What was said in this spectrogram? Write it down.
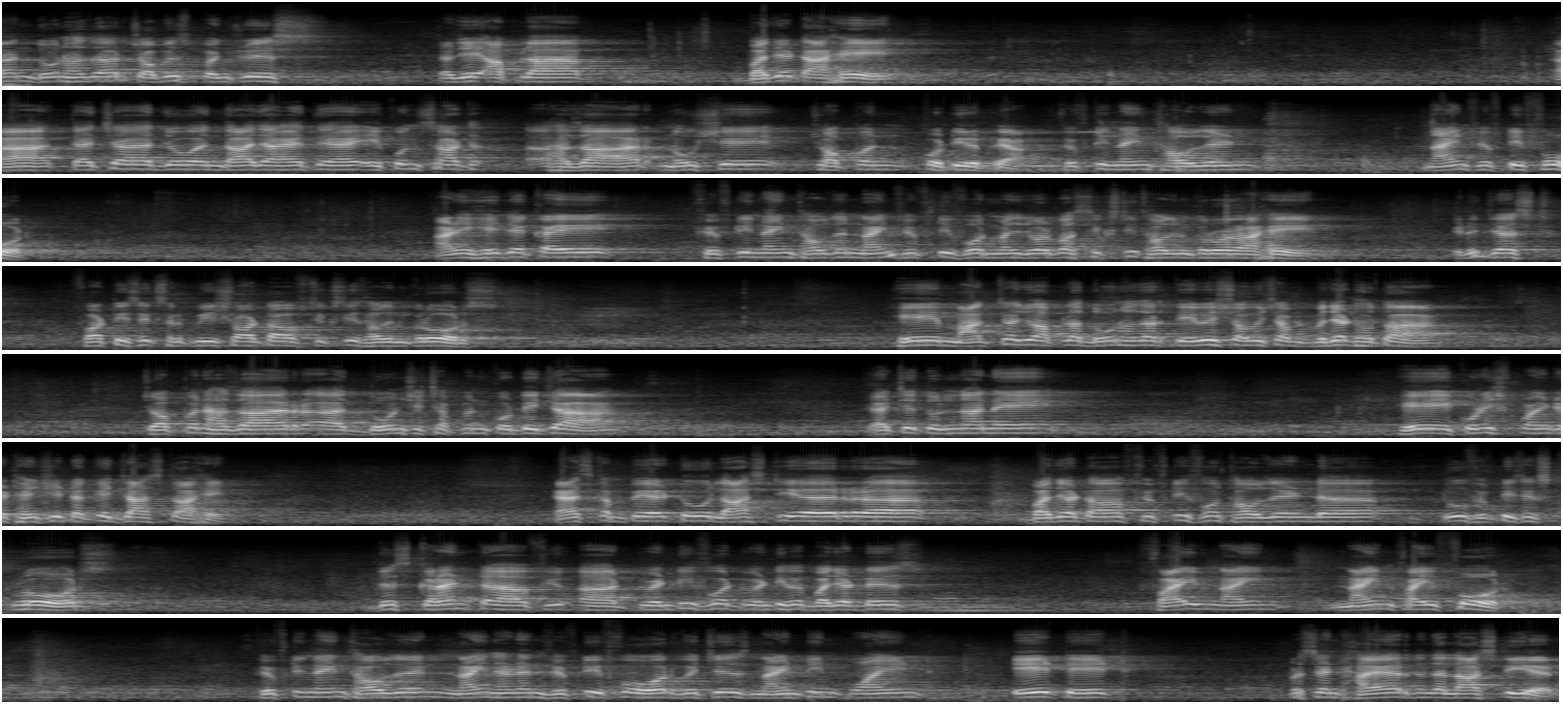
सन दोन हजार चोवीस पंचवीसचं जे आपला बजेट आहे त्याचा जो अंदाज आहे ते आहे एकोणसाठ हजार नऊशे चौपन्न कोटी रुपया fifty nine thousand nine fifty four आणि हे जे काही fifty nine thousand nine fifty four म्हणजे जवळपास सिक्स्टी थाउजंड करोड आहे it is just forty six rupees short of sixty thousand crores हे मागचा जो आपला दोन हजार तेवीस चोवीसचा बजेट होता चोपन्न हजार दोनशे छप्पन कोटीच्या त्याच्या तुलनाने हे एकोणीस पॉईंट अठ्ठ्याऐंशी टक्के जास्त आहे. As compared to last year budget of fifty four thousand two fifty six crores this current twenty four twenty five budget is five nine nine five four 59,954, which is 19.88 percent higher than the last year.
